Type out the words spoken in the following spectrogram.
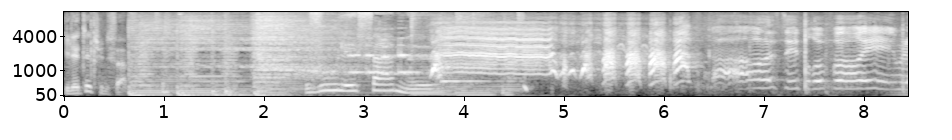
Il était une femme. Vous les femmes. Oh, c'est trop horrible.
